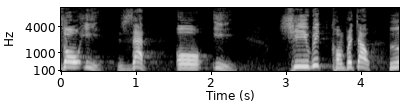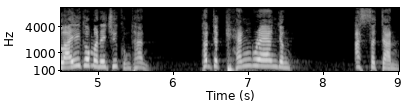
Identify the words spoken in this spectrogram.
Zoe Z O E ชีวิตของพระเจ้าไหลเข้ามาในชีวิตของท่าน ท่านจะแข็งแรงอย่างอัศจรรย์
